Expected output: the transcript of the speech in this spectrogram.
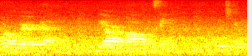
more aware that we are all the same. Thank you.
